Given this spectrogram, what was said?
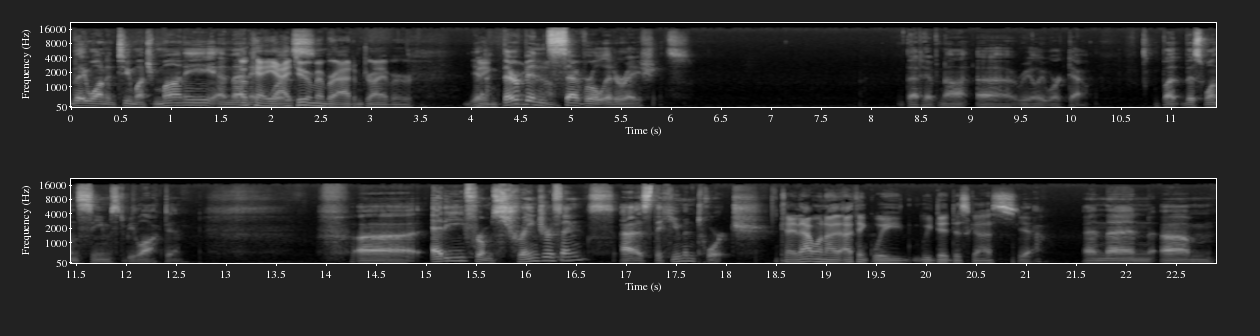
they wanted too much money, and then Okay, yeah, I do remember Adam Driver. Yeah, being there have been out. several iterations that have not uh, really worked out, but this one seems to be locked in. Uh, Eddie from Stranger Things as the Human Torch. Okay, that one I, I think we we did discuss. Yeah. And then um,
